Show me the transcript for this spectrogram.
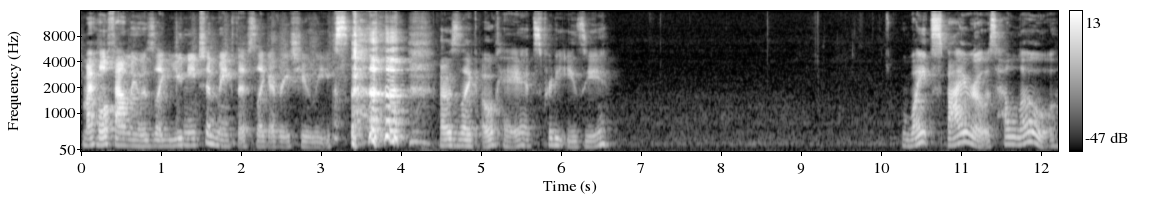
my whole family was like, you need to make this like every two weeks. I was like, okay, it's pretty easy. White Spyros, hello.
